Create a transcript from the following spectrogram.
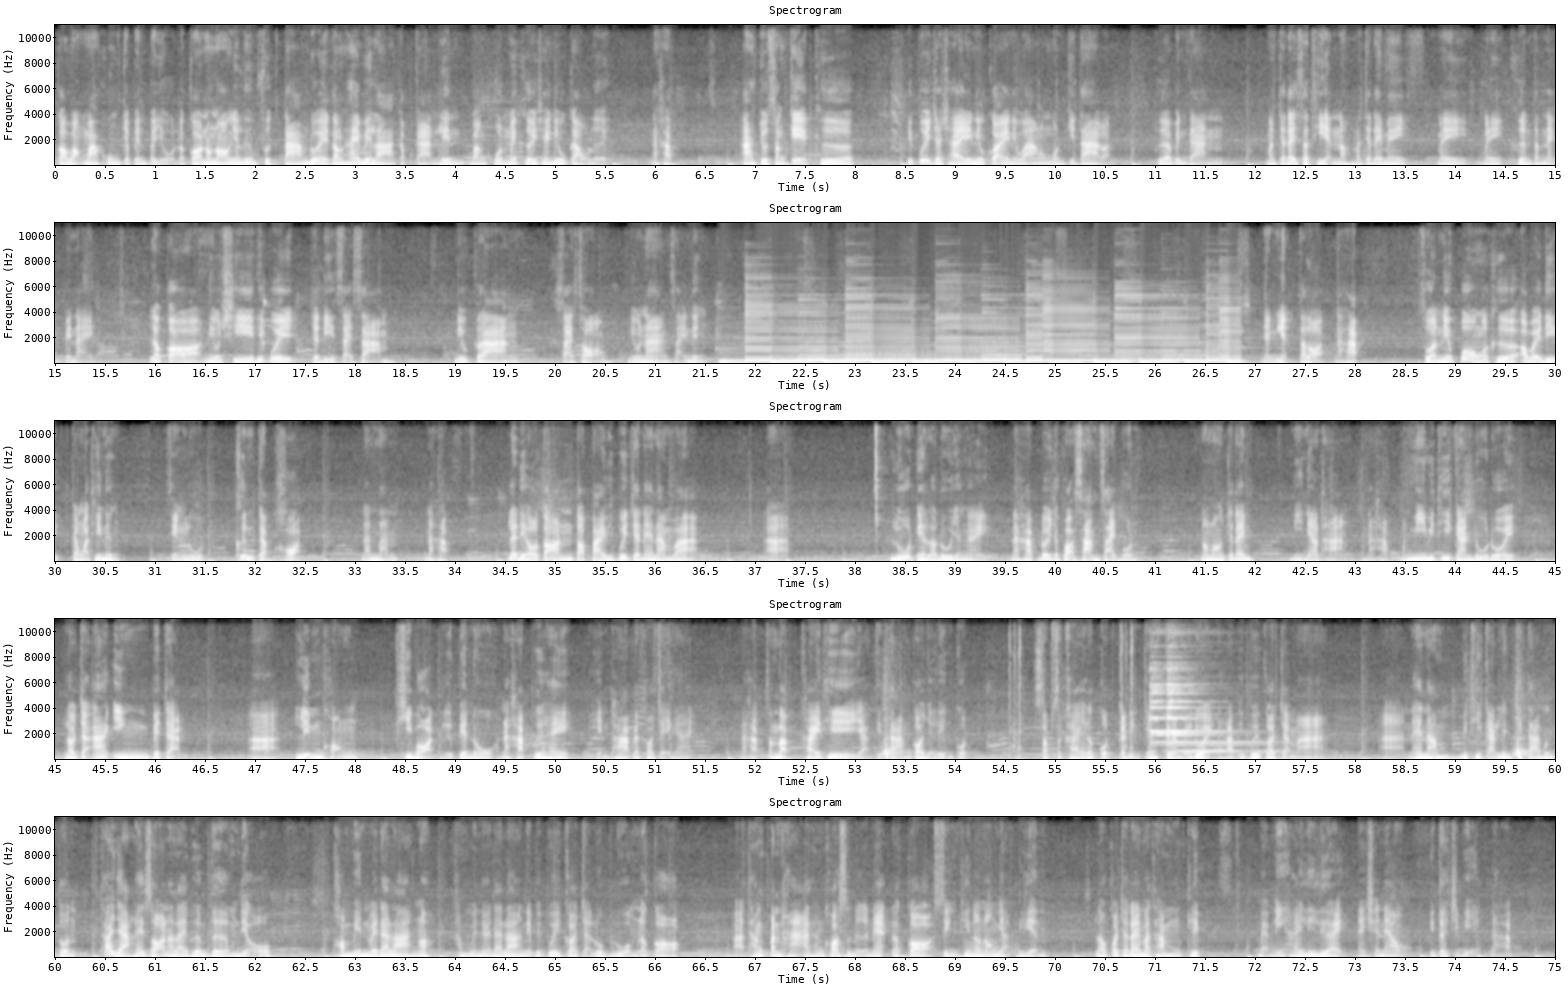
ก็หวังว่าคงจะเป็นประโยชน์แล้วก็น้องๆอย่าลืมฝึกตามด้วย ต้องให้เวลากับการเล่นบางคนไม่เคยใช้นิ้วเกาเลยนะครับอะจุดสังเกตคือพี่ปุ้ยจะใช้นิ้วก้อยในวางลงบนกีตาร์ก่อน เพื่อเป็นการมันจะได้เสถียรเนาะมันจะได้ไม่ไม่ไม่เคลื่อนตำแหน่งไปไหน แล้วก็นิ้วชี้พี่ปุ้ยจะดีดสาย 3 นิ้วกลางสาย 2 นิ้วนางสาย 1 ตลอดนะครับ ส่วนนิ้วโป้งก็คือเอาไว้ดีดจังหวะที่ 1 เสียงรูทขึ้นกับคอร์ดนั้นๆนะครับ และเดี๋ยวตอนต่อไปพี่ปุ้ยจะแนะนำว่าอ่ารูทเนี่ยเราดูยังไงนะครับ โดยเฉพาะ 3 สายบน น้องๆจะได้มีแนวทางนะครับ มันมีวิธีการดูโดย เราจะอ้างอิงไปจากริมของคีย์บอร์ดหรือเปียโนนะครับ เพื่อให้เห็นภาพและเข้าใจง่ายนะครับสำหรับใครที่อยากติดตามก็อย่าลืมกด Subscribe แล้วกดกระดิ่งแจ้งเตือนไว้ด้วยนะครับ พี่ปุ้ยก็จะมาแนะนำวิธีการเล่นกีตาร์เบื้องต้น ถ้าอยากให้สอนอะไรเพิ่มเติมเดี๋ยวคอมเมนต์ไว้ด้านล่างเนาะ คอมเมนต์ไว้ด้านล่างเดี๋ยวพี่ปุ้ยก็จะรวบรวมแล้วก็ทั้งปัญหาทั้งข้อเสนอแนะ แล้วก็สิ่งที่น้องๆอยากเรียน เราก็จะได้มาทำคลิปแบบนี้ให้เรื่อยๆ ในช anel Peter GBS นะครับ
